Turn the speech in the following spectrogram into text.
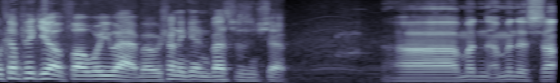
We'll come pick you up, Fo. Where you at, bro? We're trying to get investors and shit. Uh, I'm in, I'm in the south.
